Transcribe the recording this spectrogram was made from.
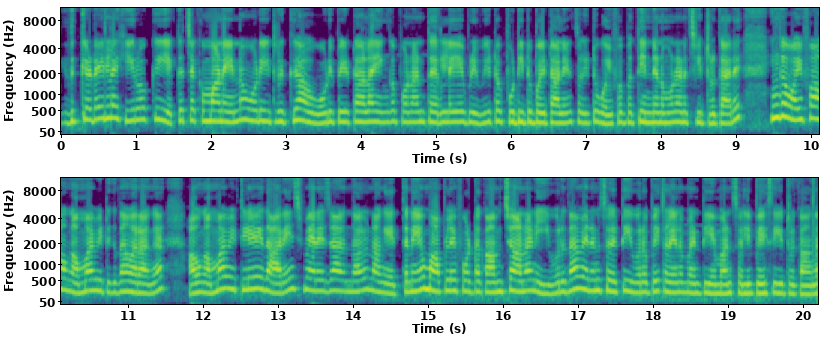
இதுக்கிடையில் ஹீரோக்கு எக்கச்சக்கமான எண்ணம் ஓடிட்டு இருக்கு அவள் ஓடி போயிட்டாளா? எங்கே போனான்னு தெரிலையே இப்படி வீட்டை பூட்டிட்டு போயிட்டாளேன்னு சொல்லிட்டு ஒய்ஃபை பற்றி என்னென்னமோ நினச்சிட்டு இருக்காரு இங்கே ஒய்ஃபா அவங்க அம்மா வீட்டுக்கு தான் வராங்க. அவங்க அம்மா வீட்லேயே இது அரேஞ்ச் மேரேஜாக இருந்தாலும் நாங்கள் எத்தனையோ மாப்பிள்ளை ஃபோட்டோ காமிச்சோம் ஆனால் நீ இவர் தான் வேணும்னு சொல்லிட்டு இவரை போய் கல்யாணம் பண்ணிட்டியேமான்னு சொல்லி பேசிக்கிட்டு இருக்காங்க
